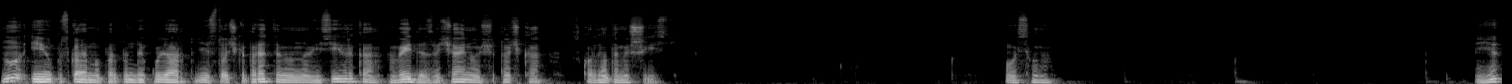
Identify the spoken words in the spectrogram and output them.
Ну і опускаємо перпендикуляр тоді з точки перетину на вісь y. Вийде, звичайно, що точка з координатами 6. Ось вона. Є.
